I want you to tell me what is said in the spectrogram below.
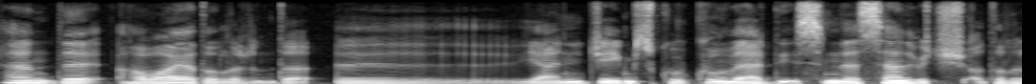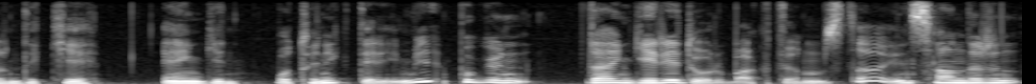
hem de Hawaii adalarında e, yani James Cook'un verdiği isimle Sandwich adalarındaki engin botanik deneyimi bugün den geriye doğru baktığımızda insanların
